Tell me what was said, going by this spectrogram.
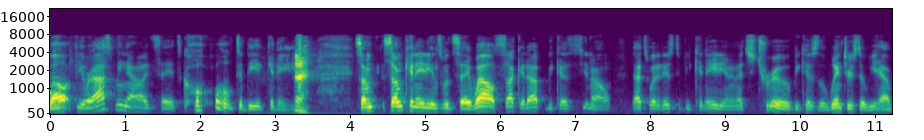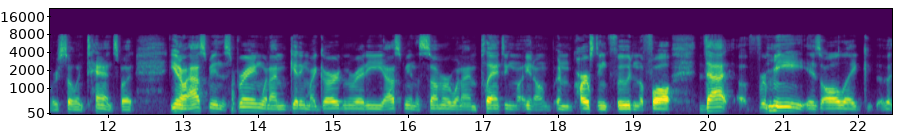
Well, if you were asked me now, I'd say it's cold to be a Canadian. some some Canadians would say, "Well, suck it up," because you know that's what it is to be Canadian, and it's true because the winters that we have are so intense. But you know, ask me in the spring when I'm getting my garden ready. Ask me in the summer when I'm planting, my, you know, and harvesting food in the fall. That for me is all like uh,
